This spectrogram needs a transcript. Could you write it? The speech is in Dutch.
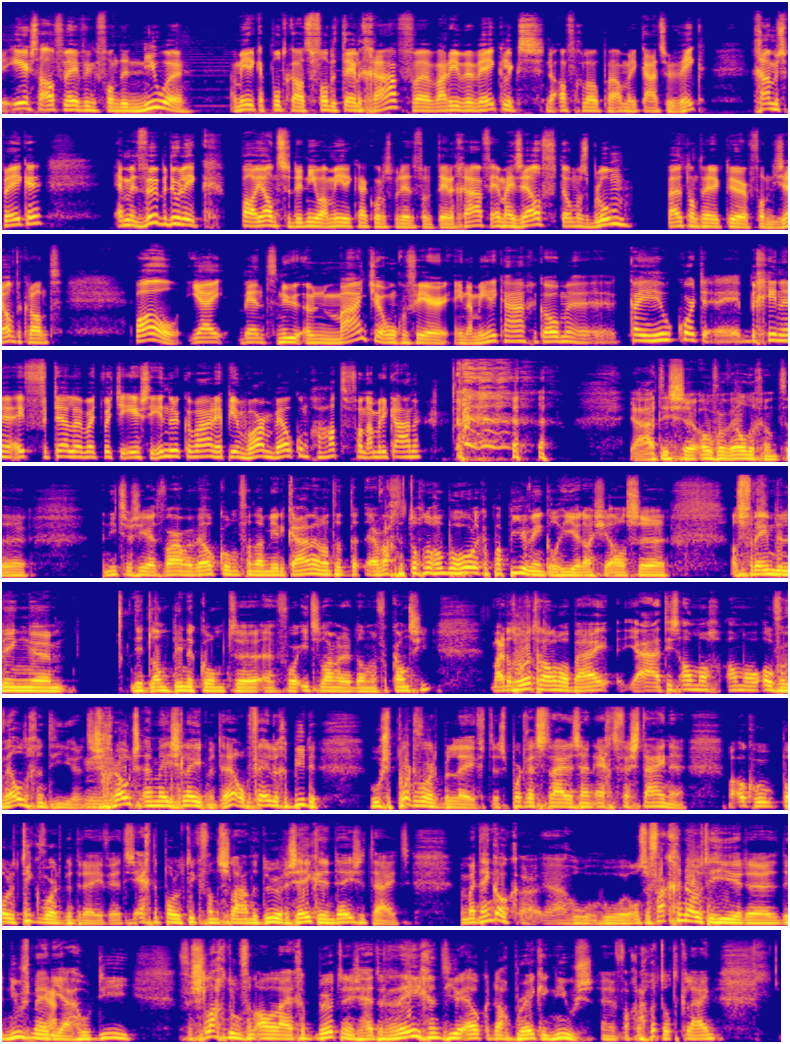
de eerste aflevering van de nieuwe Amerika-podcast van de Telegraaf. eh, waarin we wekelijks de afgelopen Amerikaanse week gaan bespreken. En met we bedoel ik Paul Jansen, de nieuwe Amerika-correspondent van de Telegraaf. En mijzelf, Thomas Blom, buitenlandredacteur van diezelfde krant. Paul, jij bent nu een maandje ongeveer in Amerika aangekomen. Eh, Kan je heel kort eh, beginnen, even vertellen wat, wat je eerste indrukken waren? Heb je een warm welkom gehad van Amerikanen? Ja, het is eh, overweldigend. eh, niet zozeer het warme welkom van de Amerikanen, want dat, er wacht er toch nog een behoorlijke papierwinkel hier als je als, eh, als vreemdeling eh, dit land binnenkomt voor iets langer dan een vakantie. Maar dat hoort er allemaal bij. Ja, het is allemaal, allemaal overweldigend hier. Het is groots en meeslepend hè? op vele gebieden. Hoe sport wordt beleefd. De sportwedstrijden zijn echt festijnen. Maar ook hoe politiek wordt bedreven. Het is echt de politiek van de slaande deuren. Zeker in deze tijd. Maar denk ook eh, ja, hoe, hoe onze vakgenoten hier, eh, de nieuwsmedia, hoe die verslag doen van allerlei gebeurtenissen. Het regent hier elke dag breaking news, eh, van groot tot klein.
